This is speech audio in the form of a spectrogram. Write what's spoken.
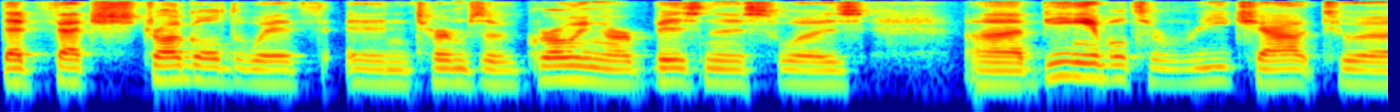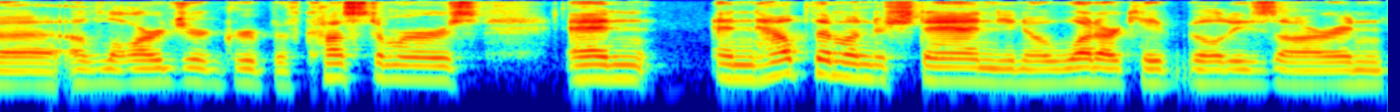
that Fetch struggled with in terms of growing our business was uh, being able to reach out to a, a larger group of customers and and help them understand you know what our capabilities are. And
